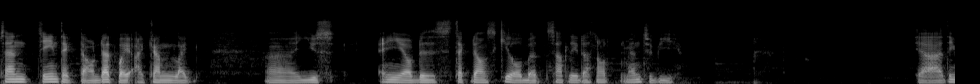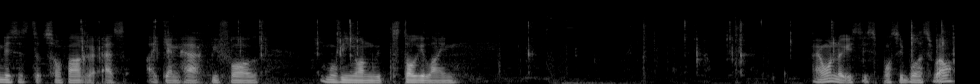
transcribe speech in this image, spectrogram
chain takedown. That way I can like uh, use any of this takedown skill, but sadly that's not meant to be. Yeah, I think this is so far as I can have before moving on with storyline. I wonder is this is possible as well?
